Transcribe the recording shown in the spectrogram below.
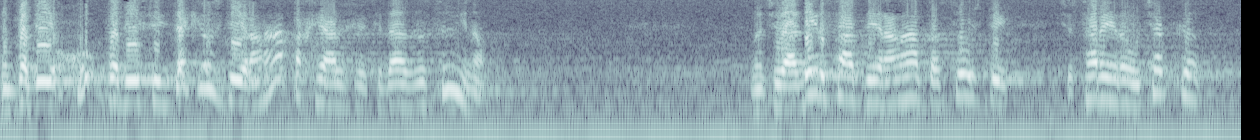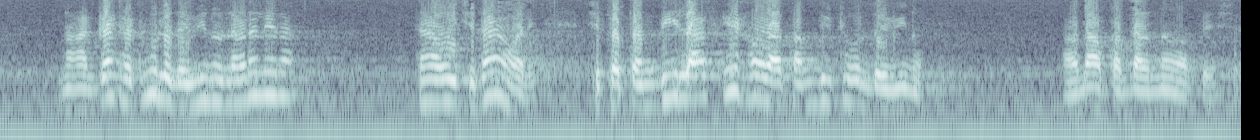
نو په دې خو په دې سجده کې اوس دې رڼا په خیال شي چې دا زسوینه نو چې دا ډیر سات دی رڼا ته سوچ دی چې سر یې راوچک نو ګټه ټوله د وینو لړلې ده دا وایي چې دا وایي چې په تندی لاس کې خو دا تندی ټول د وینو او دا په دل نه پېښه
